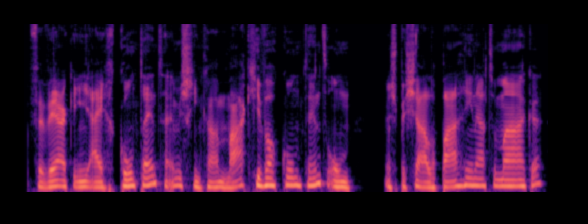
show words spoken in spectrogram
verwerken in je eigen content, en misschien maak je wel content om een speciale pagina te maken,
